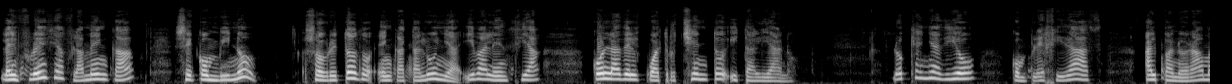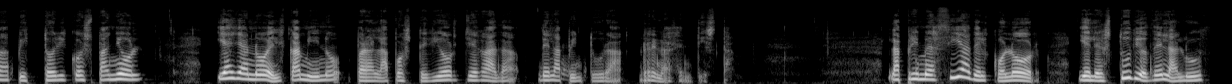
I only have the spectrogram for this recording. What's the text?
la influencia flamenca se combinó sobre todo en Cataluña y Valencia, con la del Quattrocento italiano, lo que añadió complejidad al panorama pictórico español y allanó el camino para la posterior llegada de la pintura renacentista. La primacía del color y el estudio de la luz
